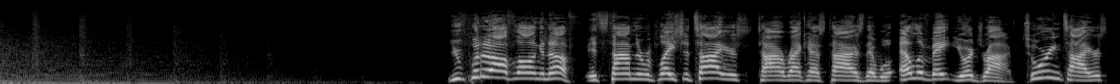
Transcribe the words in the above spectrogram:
You've put it off long enough. It's time to replace your tires. Tire Rack has tires that will elevate your drive. Touring tires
